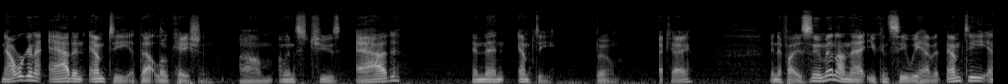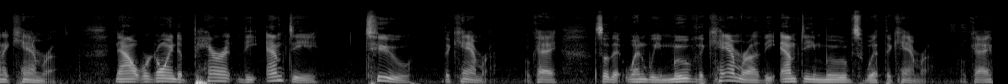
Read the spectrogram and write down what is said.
Now we're going to add an empty at that location. Um, I'm going to choose add and then empty. Boom. Okay. And if I zoom in on that, you can see we have an empty and a camera. Now we're going to parent the empty to the camera okay? So that when we move the camera, the empty moves with the camera, okay?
